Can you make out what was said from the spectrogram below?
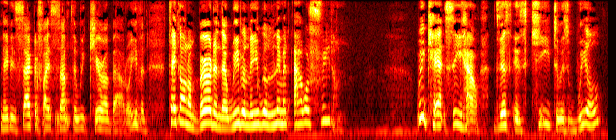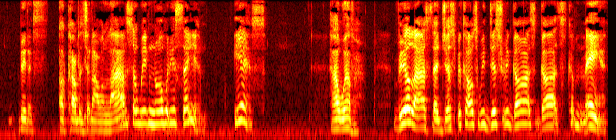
Maybe sacrifice something we care about, or even take on a burden that we believe will limit our freedom. We can't see how this is key to His will being accomplished in our lives, so we ignore what He's saying. Yes. However, realize that just because we disregard God's command,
